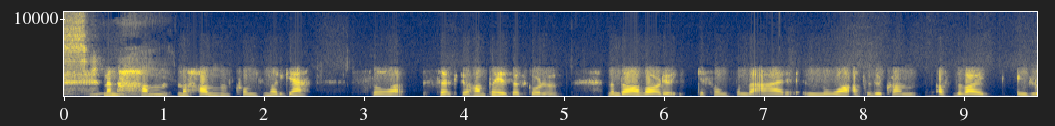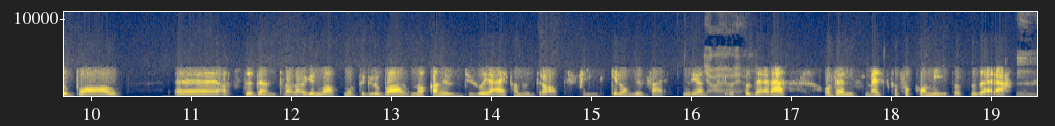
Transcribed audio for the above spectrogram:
Men han, når han kom til Norge, så søkte jo han på idrettshøyskolen. Men da var det jo ikke sånn som det er nå, at du kan Altså det var en global eh, At studenthverdagen var på en måte global. Nå kan jo du og jeg kan jo dra til hvilke land i verden vi Ja, ønsker ja, å studere. Og hvem som helst skal få komme hit og studere. Mm.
